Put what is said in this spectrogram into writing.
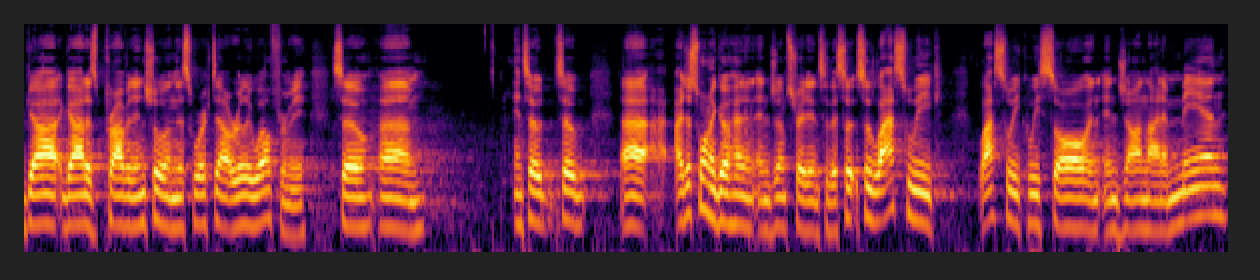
God, God is providential, and this worked out really well for me. So, um, and so, so uh, I just want to go ahead and, and, jump straight into this. So, so last week, last week we saw in, in John 9 a man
